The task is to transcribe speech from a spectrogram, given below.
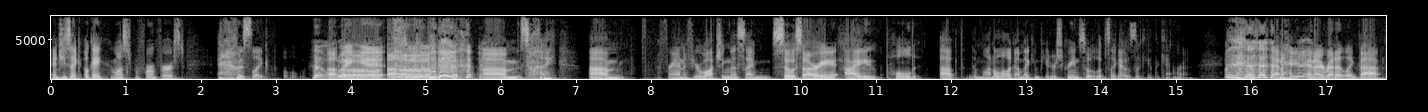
and she's like, "Okay, who wants to perform first? And I was like, oh, Wing it. um, so I, um, Fran, if you're watching this, I'm so sorry. I pulled up the monologue on my computer screen so it looks like I was looking at the camera, and I and I read it like that.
